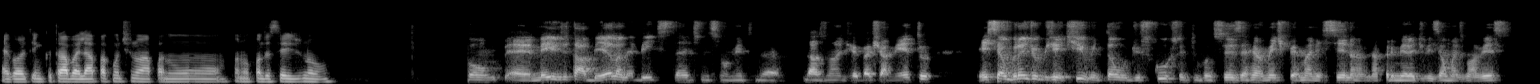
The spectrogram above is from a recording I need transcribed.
Agora tem que trabalhar para continuar, para não, não acontecer de novo. Bom, é, meio de tabela, né, bem distante nesse momento da, da zona de rebaixamento. Esse é o grande objetivo, então, o discurso entre vocês é realmente permanecer na, na primeira divisão mais uma vez?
